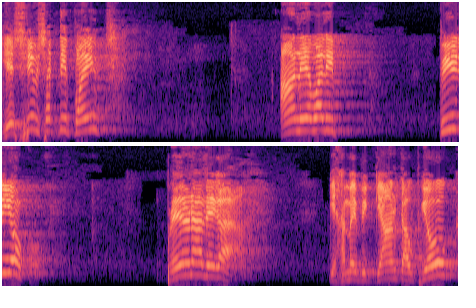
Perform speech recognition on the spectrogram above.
ये शिव शक्ति पॉइंट आने वाली पीढ़ियों को प्रेरणा देगा कि हमें विज्ञान का उपयोग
